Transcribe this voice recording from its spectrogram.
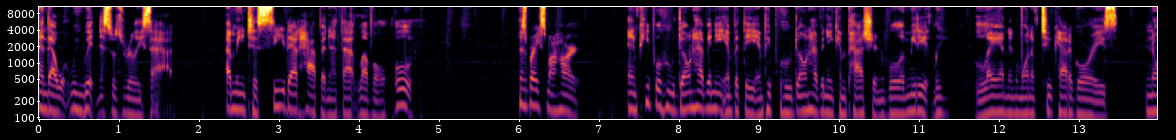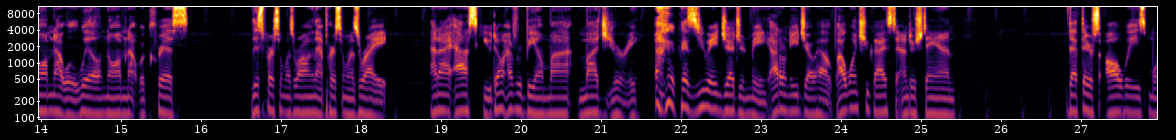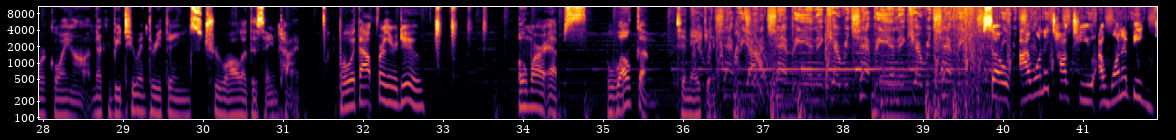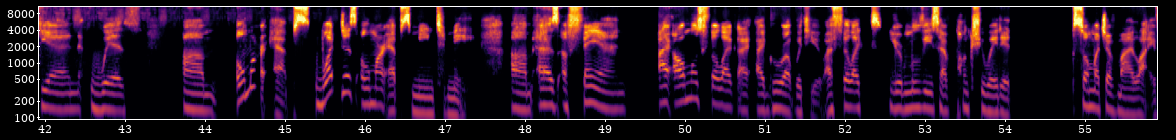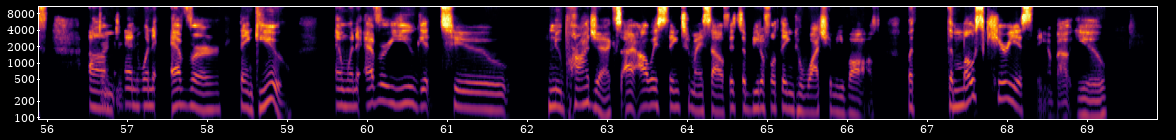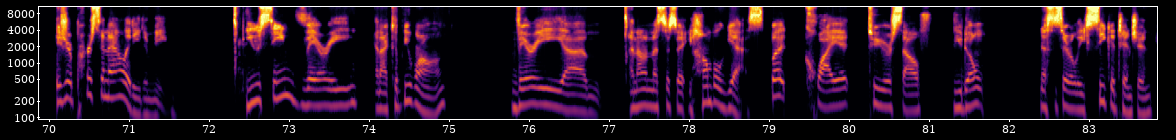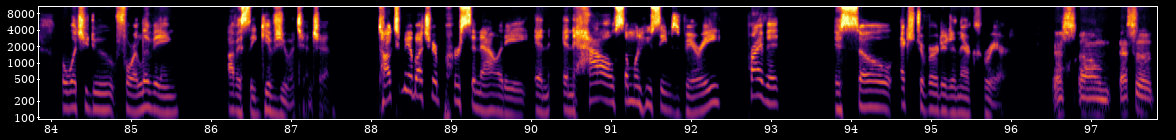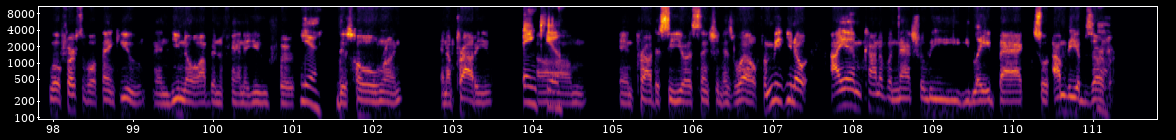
and that what we witnessed was really sad. I mean, to see that happen at that level, ooh, this breaks my heart. And people who don't have any empathy and people who don't have any compassion will immediately land in one of two categories. No, I'm not with Will. No, I'm not with Chris. This person was wrong. That person was right. And I ask you, don't ever be on my my jury because you ain't judging me. I don't need your help. I want you guys to understand that there's always more going on. There could be two and three things true all at the same time. But without further ado, Omar Epps, welcome to Naked. So I want to talk to you. I want to begin with um, Omar Epps. What does Omar Epps mean to me? Um, as a fan, I almost feel like I, I grew up with you. I feel like your movies have punctuated so much of my life. Um, and whenever, thank you. And whenever you get to new projects, I always think to myself, it's a beautiful thing to watch him evolve. But the most curious thing about you is your personality to me. You seem very, and I could be wrong, very, um, and I don't necessarily humble, yes, but quiet to yourself. You don't necessarily seek attention, but what you do for a living obviously gives you attention. Talk to me about your personality and and how someone who seems very private is so extroverted in their career. That's um that's a well first of all thank you and you know I've been a fan of you for yeah this whole run and I'm proud of you. Thank you. Um and proud to see your ascension as well. For me, you know, I am kind of a naturally laid back so I'm the observer.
